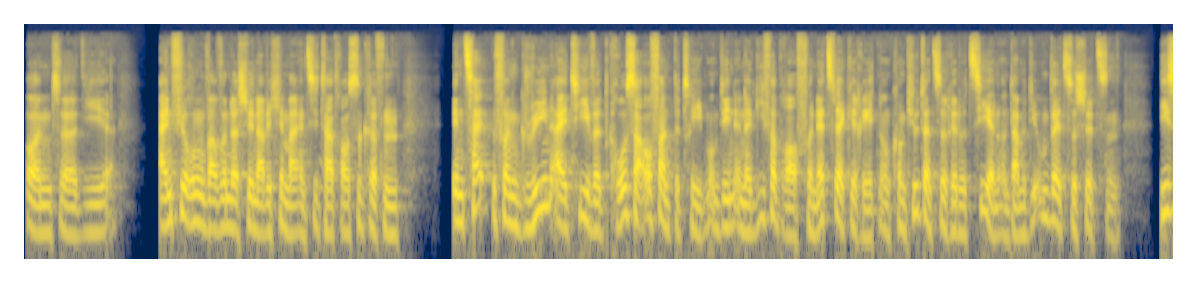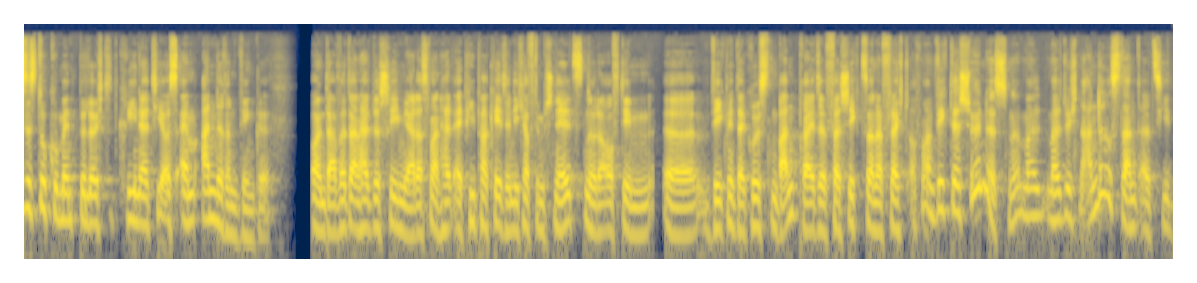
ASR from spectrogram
Und äh, die Einführung war wunderschön, habe ich hier mal ein Zitat rausgegriffen. In Zeiten von Green IT wird großer Aufwand betrieben, um den Energieverbrauch von Netzwerkgeräten und Computern zu reduzieren und damit die Umwelt zu schützen. Dieses Dokument beleuchtet Green IT aus einem anderen Winkel. Und da wird dann halt beschrieben, ja, dass man halt IP-Pakete nicht auf dem schnellsten oder auf dem äh, Weg mit der größten Bandbreite verschickt, sondern vielleicht auch mal einen Weg, der schön ist, ne? mal, mal durch ein anderes Land als, je,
